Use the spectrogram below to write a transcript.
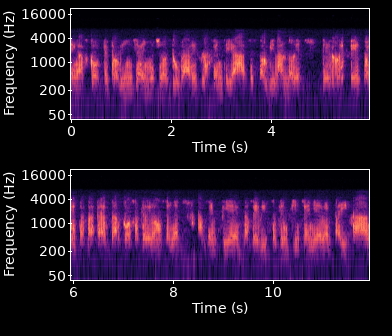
en Ascope, provincia, en muchos lugares, la gente ya se está olvidando de, del respeto a estas, cosas que debemos tener. Hacen fiestas, he visto que un quinceañero en Paiján,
